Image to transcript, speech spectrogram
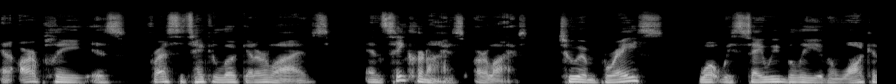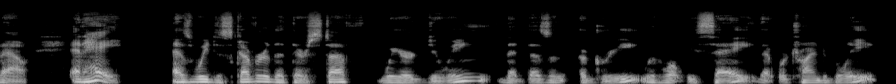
And our plea is for us to take a look at our lives and synchronize our lives to embrace what we say we believe and walk it out. And hey, as we discover that there's stuff we are doing that doesn't agree with what we say that we're trying to believe,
